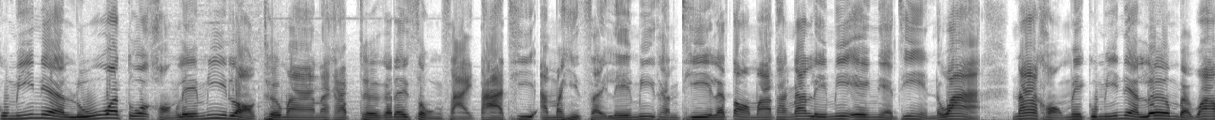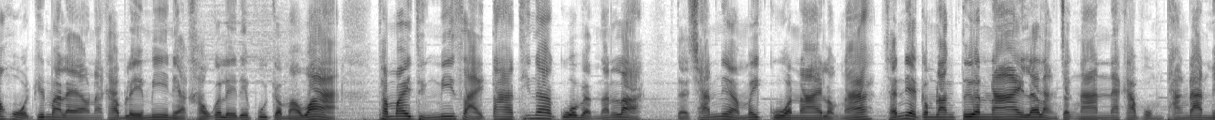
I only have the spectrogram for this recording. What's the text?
กุมิเนี่ยรู้ว่าตัวของเลมี่หลอกเธอมานะครับ เธอก็ได้ส่งสายตาที่อมหิตใส่เลมี่ทันที และต่อมาทางด้านเลมี่เองเนี่ยที่เห็นว่าหน้าของเมกุมิเนี่ยเริ่มแบบว่าโหดขึ้นมาแล้วนะครับเลมี่เนี่ยเขาก็เลยได้พูดกลับมาว่าทำไมถึงมีสายตาที่น่ากลัวแบบนั้นล่ะ แต่ฉันเนี่ยไม่กลัวนายหรอกนะ ฉันเนี่ยกำลังเตือนนายและหลังจากนั้นนะครับผมทางด้านเม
